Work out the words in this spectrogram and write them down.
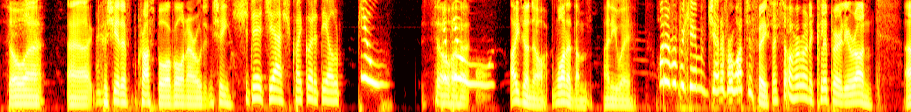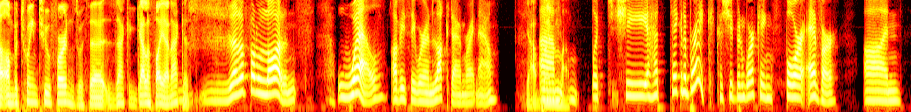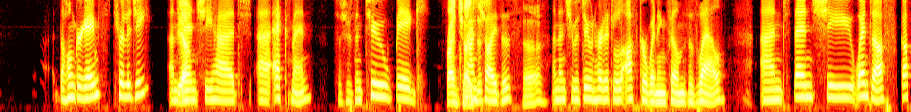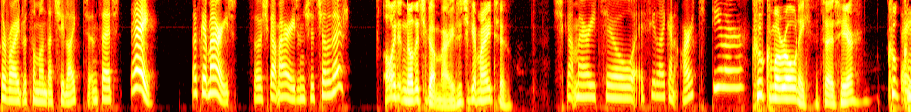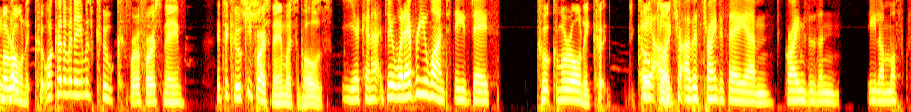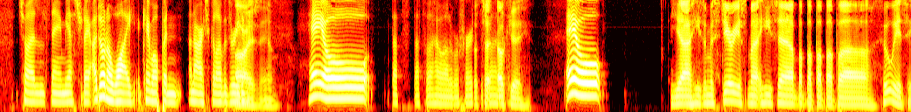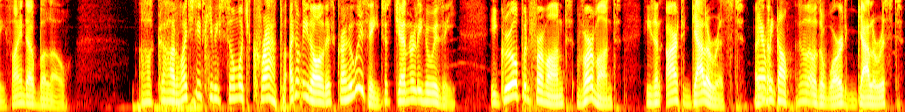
So, uh, uh, cause she had a crossbow or bow and arrow, didn't she? She did, yeah. She's quite good at the old pew, So, pew, uh. I don't know. One of them, anyway. Whatever became of Jennifer What's her face? I saw her on a clip earlier on, uh, on Between Two Ferns with uh, Zach Galifianakis. Jennifer Lawrence. Well, obviously we're in lockdown right now. Yeah, but I mean- Um, but she had taken a break because she'd been working forever on the Hunger Games trilogy, and Yeah. then she had uh, X Men. So she was in two big franchises. franchises, Uh, and then she was doing her little Oscar-winning films as well. And then she went off, got the ride with someone that she liked, and said, "Hey, let's get married." So she got married, and she's chilling out. oh, I didn't know that she got married. Who did she get married to? She got married to is he like an art dealer? Cooke Maroney, it says here. Cook. Maroney. What kind of a name is Cook for a first name? It's a kooky first name, I suppose. You can ha- do whatever you want these days. Cooke Maroney. Cook, cook Yeah, I, like. was try- I was trying to say um, Grimes is an Elon Musk's child's name yesterday. I don't know why it came up in an article I was reading. right, yeah. Hey oh, that's that's what, how I'll refer to That's it. Okay. Hey oh, Yeah, he's a mysterious man. He's uh, bu- bu- bu- bu- bu- who is he? Find out below. Oh God, why do you need to give me so much crap? I don't need all this crap. Who is he? Just generally, who is he? He grew up in Vermont. Vermont. He's an art gallerist. I There we know- go. I didn't know that was a word. Gallerist.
